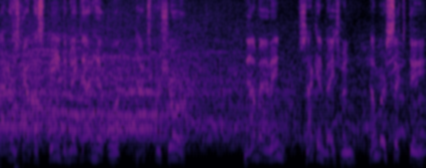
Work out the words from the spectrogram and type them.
Batter's got the speed to make that hit work, that's for sure. Now batting, second baseman, number 16.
